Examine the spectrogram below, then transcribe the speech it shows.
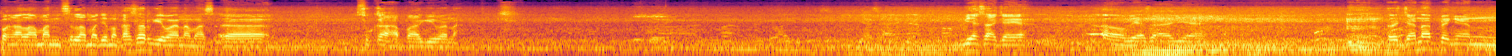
Pengalaman selama di Makassar gimana mas? Eh, suka apa gimana? Biasa aja ya Oh biasa aja Rencana pengen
